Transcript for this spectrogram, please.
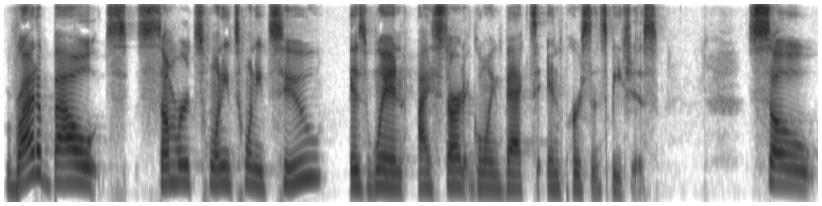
Right about summer 2022 is when I started going back to in person speeches. So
